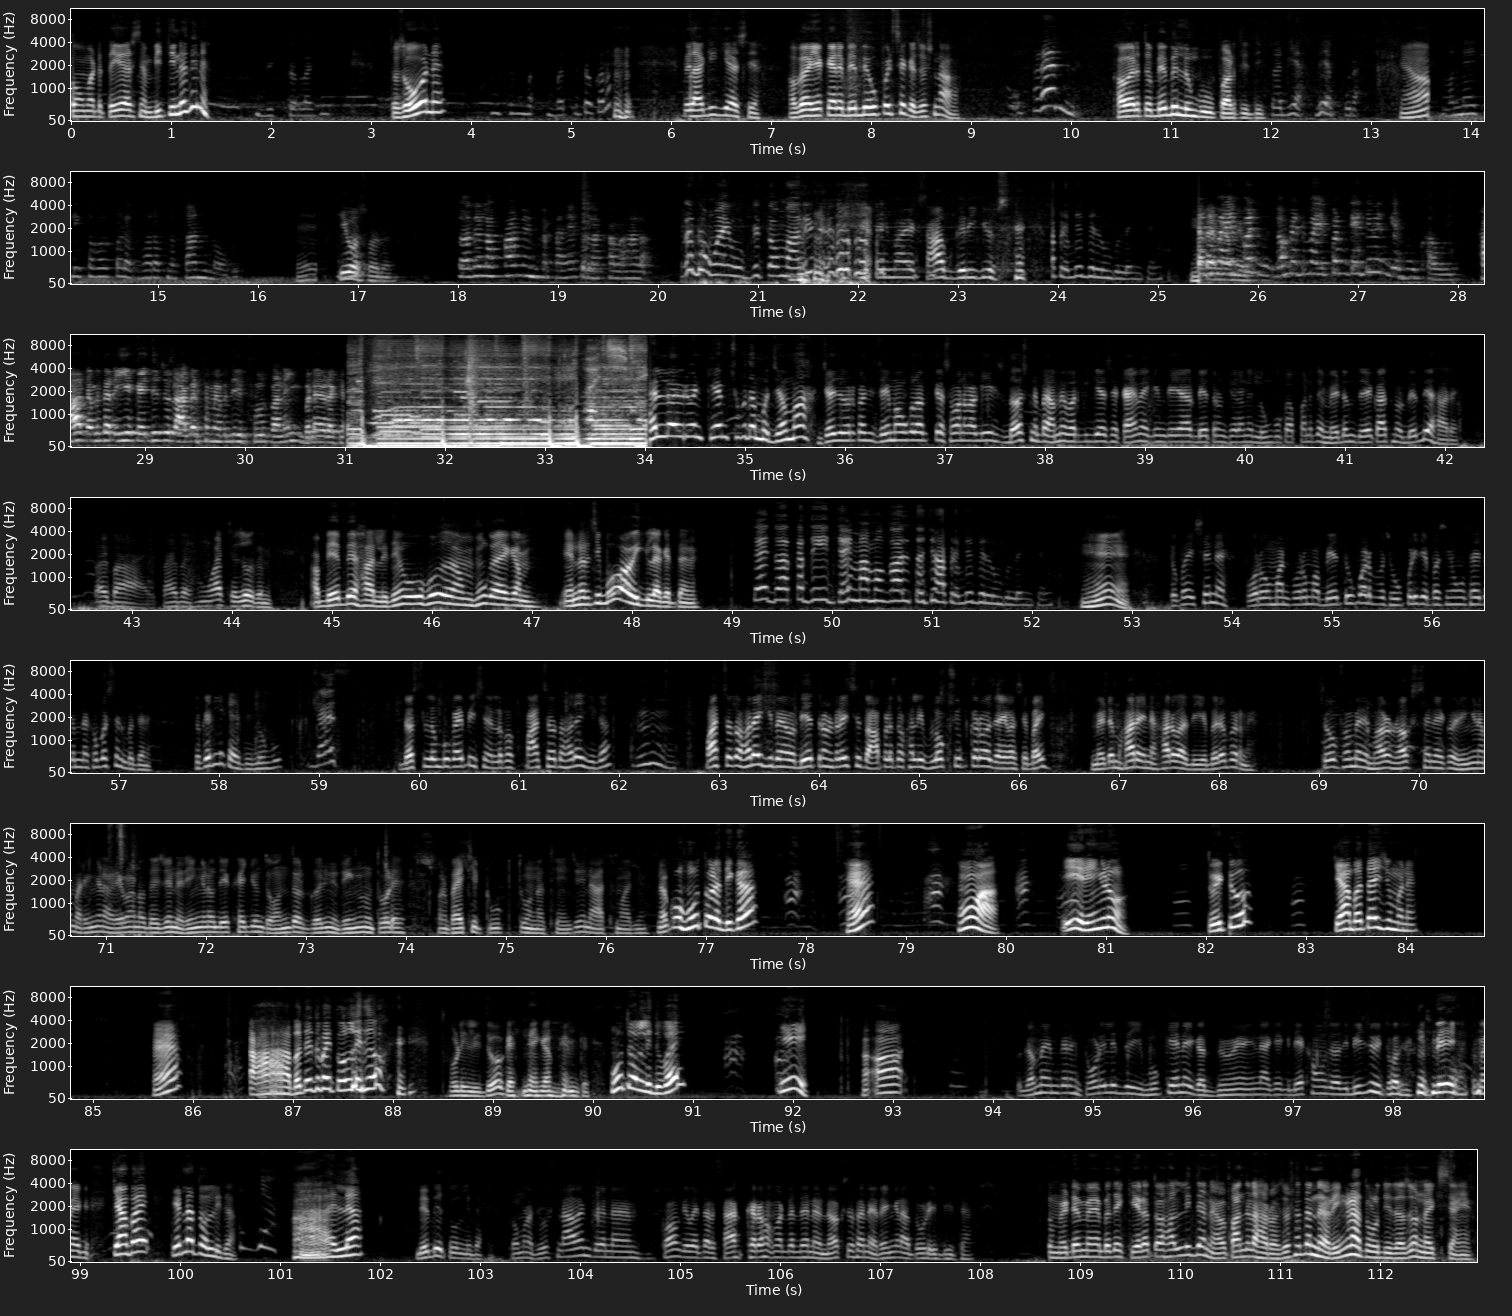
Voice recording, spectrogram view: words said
જોવા માટે તૈયાર છે એમ બીતી નથી ને? બીક તો લાગે. તો જોવો ને. બત તો કરો. તો લાગી ગયા છે. હવે એકારે બે બે ઉપડશે કે જોશના? ઉપડે ને. હવે તો બે બે લીંબુ ઉપાડતી હતી. કર્યા બે પૂરા. હા? મને એટલી ખબર પડે કે હરફ ને કાન નો હોય. હે, કેવો સ્વાદ? હોય? તરેલા ખાવા ને કરતા હેકલા ખાવા હારા? તો હું અહીં ઊભી તો મારી ને એમાં એક સાપ ગરી ગયો છે. આપણે બે બે લીંબુ લઈને જાય કમેન્ટમાં એ પણ કહી દેવે ને કે હું ખાવું હા તમે તારે એ કહી દેજો એટલે આગળ તમે બધી ફૂલ પ્લાનિંગ બનાવી રાખ્યા હેલો એવરીવન કેમ છો બધા? મજામાં? જય દ્વારકાથી જય માઉકલા અત્યારે સવારના વાગી દસ ને ભાઈ અમે વર્ગી ગયા છે કાયમે. કેમ કે યાર બે ત્રણ ફેરાને લીંબુ કાપવાને તે મેડમ તો એક હાથમાં બે બે હારે. ભાઈ ભાઈ ભાઈ ભાઈ હું વાત છે જો તમે. આ બે બે હાર લીધી. હું હું આમ શું કહે કે આમ એનર્જી બહુ આવી ગઈ લાગે તને. જય દ્વારકાધીશ જય મા મોગલ. તો જો આપણે બે બે લીંબુ લઈને જાય હે તો ભાઈ છે ને પોરોમાં ને પોરોમાં બે તું પડ પછી ઉપડી જાય પછી હું થાય તમને ખબર છે ને બધાને? તો કેટલી કાપી લીંબુ? દસ. દસ લીંબુ કાપી છે લગભગ પાંચ છ તો હરાઈ ગઈ કા? પાંચ છ તો હરાઈ ગઈ ભાઈ બે ત્રણ રહી છે તો આપણે તો ખાલી વ્લોગ શૂટ કરવા જ આવ્યા છે ભાઈ. મેડમ હારે ને હારવા દઈએ બરાબર ને? સો ફેમિલી મારો નક્ષ છે ને કોઈ રીંગણામાં રીંગણા રહેવાનો દેજો ને રીંગણું દેખાઈ ગયું તો અંદર કરીને રીંગણું તોડે પણ ભાઈથી તૂટતું નથી જોઈને હાથ મારી નકું હું તોડે દીકા? હે? હું આ? એ રીંગણું? તૂટ્યું ક્યાં બતાવીશું મને? હે? હા બતાવી તો ભાઈ, તોલ લીધો? તોડી લીધો કે નહીં ગમે એમ કે. હું તોડી લીધું ભાઈ? એ હા તો ગમે એમ કરીને તોડી લીધું એ મૂકે નહીં ગધું. એના કંઈક દેખાવું તો હજી બીજું તોલ. બે હાથમાં એક. ક્યાં ભાઈ? કેટલા તોલ લીધા? હા એટલે બે બે તોલ લીધા. તો હમણાં જોશ ના આવે ને તો એને કહો કે ભાઈ તારે સાફ કરવા માટે તેને નક્ષ અને રીંગણા તોડી દીધા. તો મેડમે બધા કેરા તો હાલ લીધા ને હવે પાંદડા હારવા જોશ ને તને? રીંગણા તોડી દીધા જો નેક્સ્ટ છે અહીંયા.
